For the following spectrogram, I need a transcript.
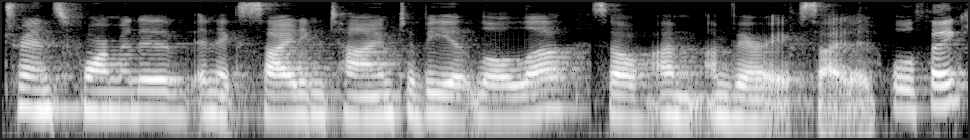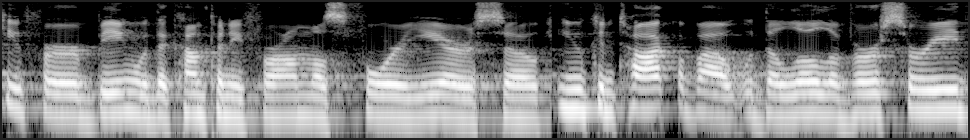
transformative and exciting time to be at Lola. So I'm, I'm very excited. Well, thank you for being with the company for almost four years. So you can talk about with the Lolaversary.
